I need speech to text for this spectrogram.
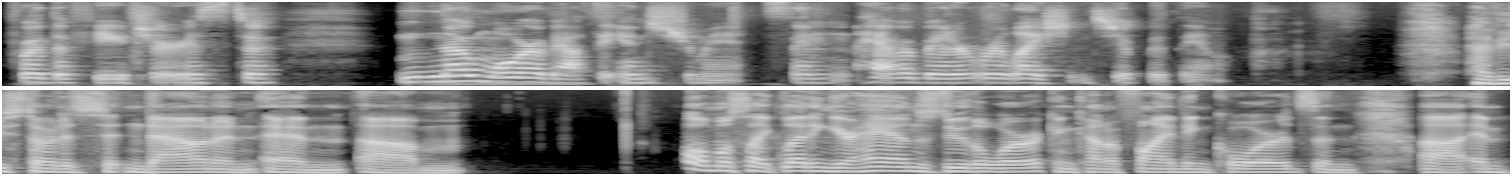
for the future is to know more about the instruments and have a better relationship with them. Have you started sitting down and, and, um, almost like letting your hands do the work and kind of finding chords and uh, and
